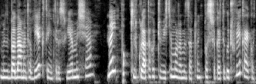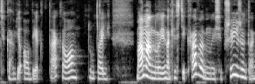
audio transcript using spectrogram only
My badamy te obiekty, interesujemy się, no i po kilku latach oczywiście możemy zacząć postrzegać tego człowieka jako ciekawy obiekt, tak? No tutaj mama, no jednak jest ciekawa, no się przyjrzy, tak?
